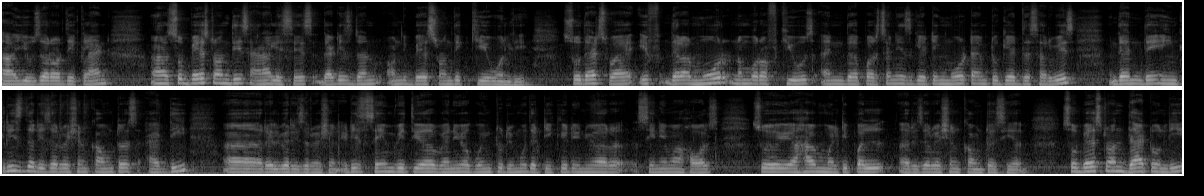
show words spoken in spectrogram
uh, user or the client. Uh, so based on this analysis that is done only based on the queue only. So that's why if there are more number of queues and the person is getting more time to get the service then they increase the reservation counters at the uh, railway reservation. It is same with your when you are going to remove the ticket in your cinema halls. So you have multiple uh, reservation counters here. So based on that only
